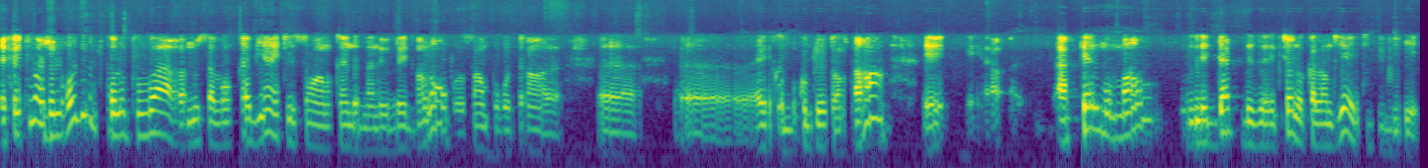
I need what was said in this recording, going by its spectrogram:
Effectivement, je le redoute. Pour le pouvoir, nous savons très bien qu'ils sont en train de manœuvrer dans l'ombre sans pour autant euh, euh, euh, être beaucoup plus transparents. Et, et à, quel moment les dates des élections, le calendrier a été publié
